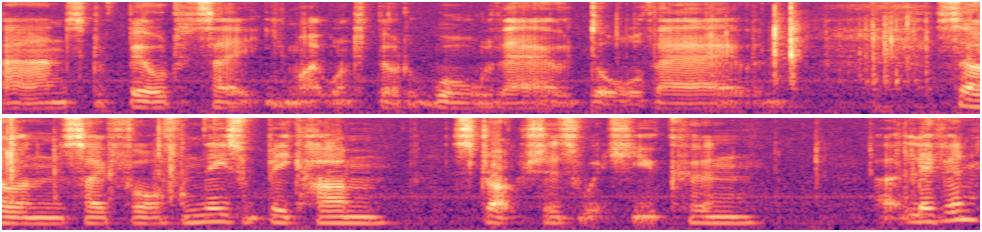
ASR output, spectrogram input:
and sort of build, say, you might want to build a wall there, a door there, and so on and so forth. And these would become structures which you can uh, live in.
